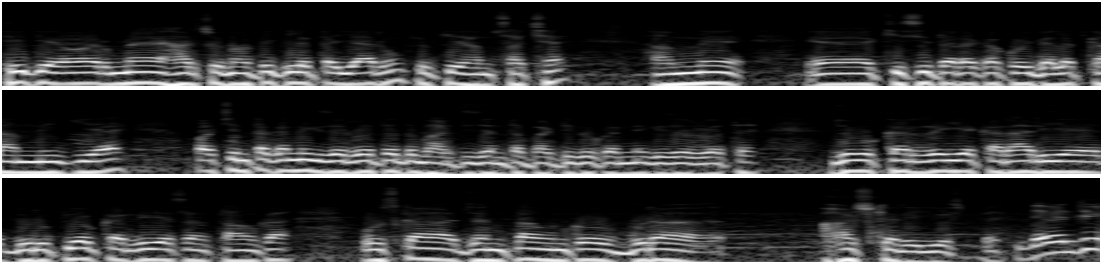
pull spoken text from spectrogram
ठीक है, और मैं हर चुनौती के लिए तैयार हूँ, क्योंकि हम सच हैं। हमने किसी तरह का कोई गलत काम नहीं किया है। और चिंता करने की ज़रूरत है तो भारतीय जनता पार्टी को करने की ज़रूरत है। जो वो कर रही है, करा रही है, दुरुपयोग कर रही है संस्थाओं का, उसका जनता उनको बुरा हर्ष करेगी उस पर देवेंद्र जी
